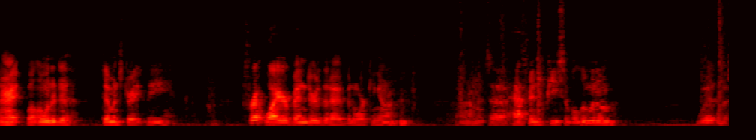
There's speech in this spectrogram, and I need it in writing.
Alright, well I wanted to demonstrate the fret wire bender that I've been working on. Um, it's a half inch piece of aluminum with a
